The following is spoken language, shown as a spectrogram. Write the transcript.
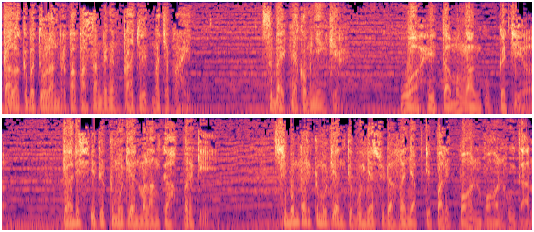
Kalau kebetulan berpapasan dengan prajurit Majapahit, sebaiknya kau menyingkir. Wahita mengangguk kecil. Gadis itu kemudian melangkah pergi. Sebentar kemudian tubuhnya sudah lenyap di balik pohon-pohon hutan.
